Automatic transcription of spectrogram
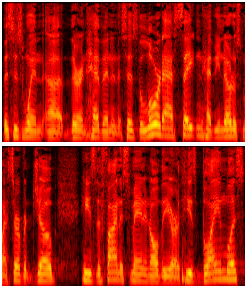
This is when uh, they're in heaven, and it says, The Lord asked Satan, Have you noticed my servant Job? He's the finest man in all the earth. He is blameless,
